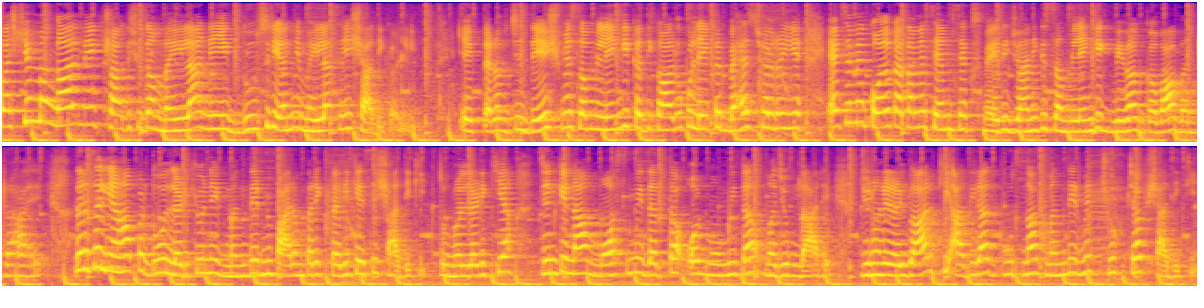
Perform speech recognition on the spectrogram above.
पश्चिम बंगाल में एक शादीशुदा महिला ने एक दूसरी अन्य महिला से शादी कर ली। एक तरफ़ जिस देश में समलैंगिक अधिकारों को लेकर बहस चल रही है, ऐसे में कोलकाता में सेम सेक्स मैरिज यानी कि समलैंगिक विवाह गवाह बन रहा है। दरअसल यहाँ पर दो लड़कियों ने एक मंदिर में पारंपरिक तरीके से शादी की। दोनों लड़कियाँ, जिनके नाम मौसमी दत्ता और मोमिता मजुमदार है, जिन्होंने रविवार की आधी रात भूतनाथ मंदिर में चुपचाप शादी की।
